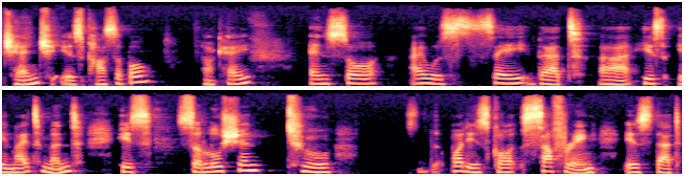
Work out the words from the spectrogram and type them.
Change is possible. Okay, and so I would say that uh, his enlightenment, his solution to what is called suffering is that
